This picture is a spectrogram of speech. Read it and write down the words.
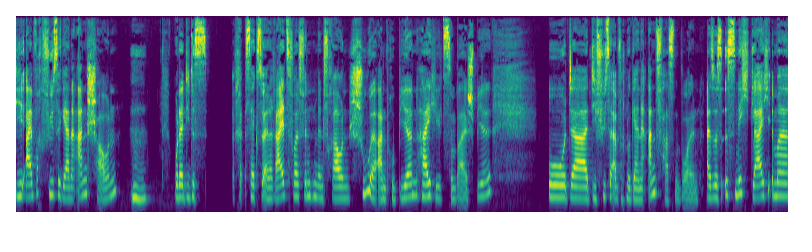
die einfach Füße gerne anschauen Mhm. oder die das sexuell reizvoll finden, wenn Frauen Schuhe anprobieren, High Heels zum Beispiel, oder die Füße einfach nur gerne anfassen wollen. Also es ist nicht gleich immer,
